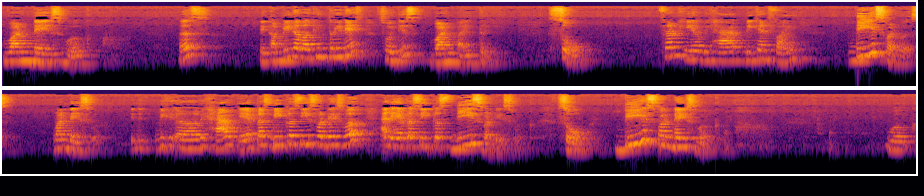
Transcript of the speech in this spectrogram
one day's work is they complete the work in 3 days, so it is 1 by 3. So, from here we have we can find D's one was one day's work. It, we, uh, we have A plus B plus C's one day's work and A plus C plus D's one day's work. So D's one day's work work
